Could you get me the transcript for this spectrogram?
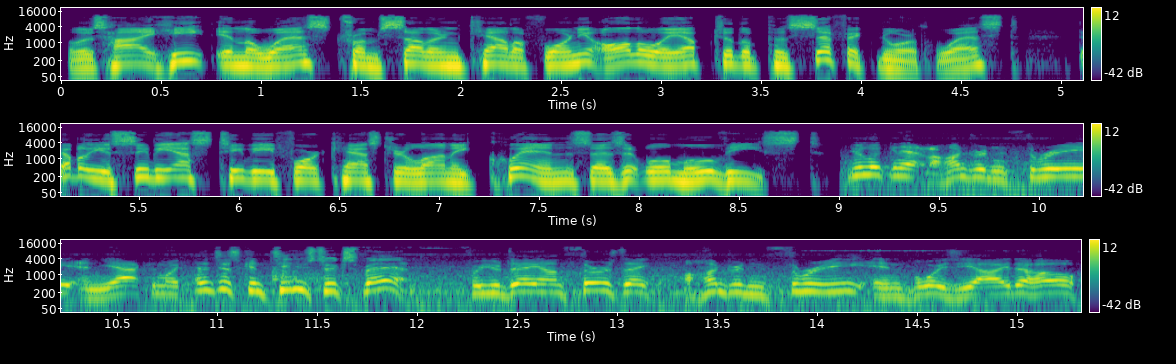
Well, there's high heat in the west from Southern California all the way up to the Pacific Northwest. WCBS TV forecaster Lonnie Quinn says it will move east. You're looking at 103 in Yakima, and it just continues to expand. For your day on Thursday, 103 in Boise, Idaho.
